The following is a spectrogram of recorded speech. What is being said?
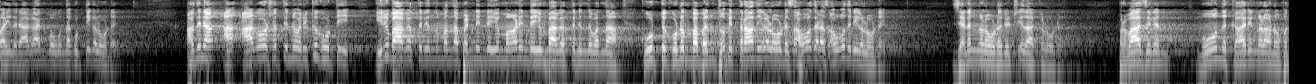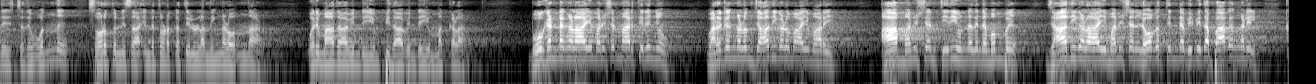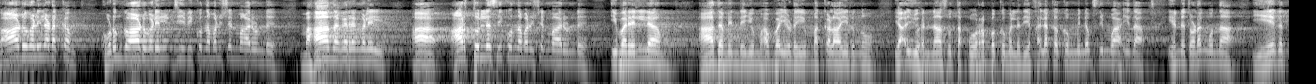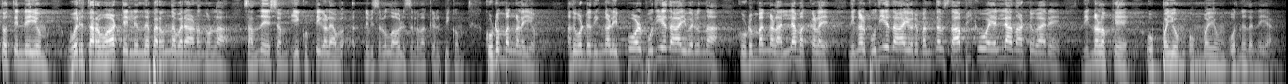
വിവാഹിതരാകാൻ പോകുന്ന കുട്ടികളോട് അതിന് ആഘോഷത്തിന് ഒരുക്ക് കൂട്ടി ഇരുഭാഗത്തു നിന്നും വന്ന പെണ്ണിന്റെയും ആണിന്റെയും ഭാഗത്തു നിന്ന് വന്ന കൂട്ടുകുടുംബ ബന്ധുമിത്രാദികളോട് സഹോദര സഹോദരികളോട് ജനങ്ങളോട് രക്ഷിതാക്കളോട് പ്രവാചകൻ മൂന്ന് കാര്യങ്ങളാണ് ഉപദേശിച്ചത്. ഒന്ന് സൂറത്തുനിസാന്റെ തുടക്കത്തിലുള്ള നിങ്ങൾ ഒന്നാണ്. ഒരു മാതാവിന്റെയും പിതാവിന്റെയും മക്കളാണ്. ഭൂഖണ്ഡങ്ങളായി മനുഷ്യന്മാർ തിരിഞ്ഞു. വർഗങ്ങളും ജാതികളുമായി മാറി. ആ മനുഷ്യൻ തിരിയുന്നതിന് മുമ്പ് ജാതികളായി മനുഷ്യൻ ലോകത്തിന്റെ വിവിധ ഭാഗങ്ങളിൽ കാടുകളിലടക്കം കൊടുങ്കാടുകളിൽ ജീവിക്കുന്ന മനുഷ്യന്മാരുണ്ട്. മഹാനഗരങ്ങളിൽ ആ ആർത്തുല്ലസിക്കുന്ന മനുഷ്യന്മാരുണ്ട്. ഇവരെല്ലാം ആദമിന്റെയും ഹവ്വയുടെയും മക്കളായിരുന്നു. എന്ന് തുടങ്ങുന്ന ഏകത്വത്തിന്റെയും ഒരു തറവാട്ടിൽ നിന്ന് പിറന്നവരാണെന്നുള്ള സന്ദേശം ഈ കുട്ടികളെ നബി സല്ലല്ലാഹു അലൈഹി വസല്ലമ കേൾപ്പിക്കും. കുടുംബങ്ങളെയും. അതുകൊണ്ട് നിങ്ങൾ ഇപ്പോൾ പുതിയതായി വരുന്ന കുടുംബങ്ങളല്ല മക്കളെ. നിങ്ങൾ പുതിയതായി ഒരു ബന്ധം സ്ഥാപിക്കുക എല്ലാ നാട്ടുകാരെ. നിങ്ങളൊക്കെ ഉപ്പയും ഉമ്മയും ഒന്ന് തന്നെയാണ്.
